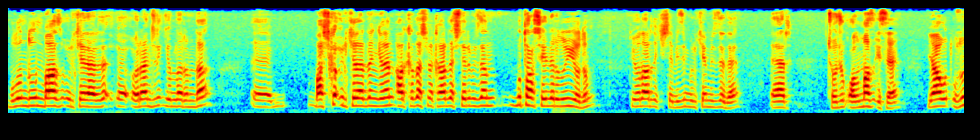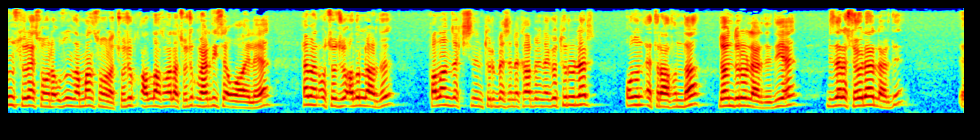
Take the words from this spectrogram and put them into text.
bulunduğum bazı ülkelerde, e, öğrencilik yıllarımda e, başka ülkelerden gelen arkadaş ve kardeşlerimizden bu tarz şeyleri duyuyordum. Diyorlardı ki işte bizim ülkemizde de eğer çocuk olmaz ise yahut uzun süre sonra, uzun zaman sonra çocuk Allah Teala çocuk verdiyse o aileye hemen o çocuğu alırlardı falanca kişinin türbesine, kabrine götürürler. Onun etrafında döndürürlerdi diye bizlere söylerlerdi. Ee,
